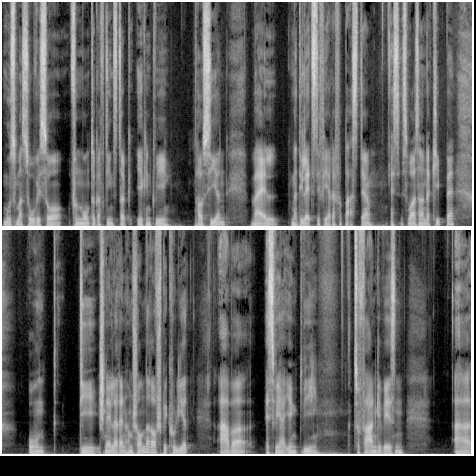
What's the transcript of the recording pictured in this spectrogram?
muss man sowieso von Montag auf Dienstag irgendwie pausieren, weil man die letzte Fähre verpasst. Ja. Es, es war so an der Kippe und die Schnelleren haben schon darauf spekuliert, aber es wäre irgendwie zu fahren gewesen. Äh,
